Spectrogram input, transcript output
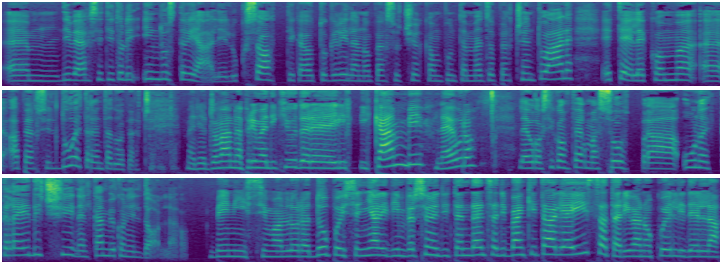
ehm, diversi titoli industriali, Luxottica, Autogrill hanno perso circa un punto e mezzo percentuale e Telecom eh, ha perso il 2,32%. Maria Giovanna, prima di chiudere il, i cambi, l'euro? L'euro si conferma sopra 1,13 nel cambio con il dollaro. Benissimo, allora dopo i segnali di inversione di tendenza di Banca Italia e Istat arrivano quelli della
